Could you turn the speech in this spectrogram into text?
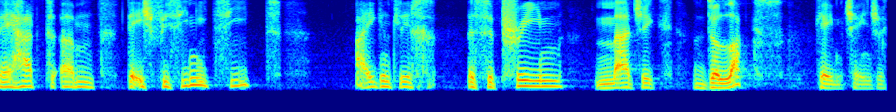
Der, hat, ähm, der ist für seine Zeit eigentlich ein Supreme Magic Deluxe Game Changer.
